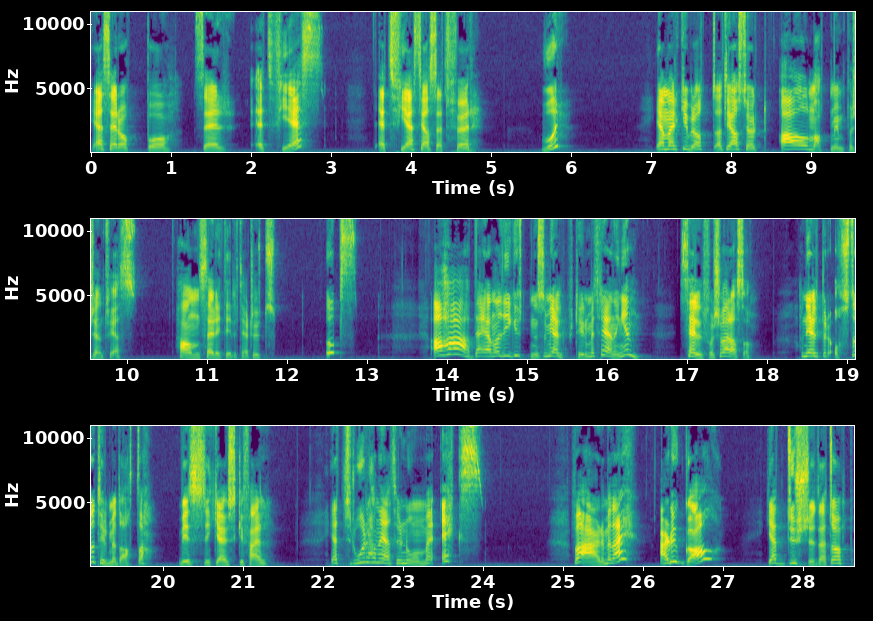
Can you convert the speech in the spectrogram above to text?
Jeg ser opp og ser et fjes. Et fjes jeg har sett før. Hvor? Jeg merker brått at jeg har sølt all maten min på kjent fjes. Han ser litt irritert ut. Ops. Aha, det er en av de guttene som hjelper til med treningen. Selvforsvar, altså. Han hjelper også til med data, hvis ikke jeg husker feil. Jeg tror han heter noe med X. Hva er det med deg? Er du gal? Jeg dusjet nettopp,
